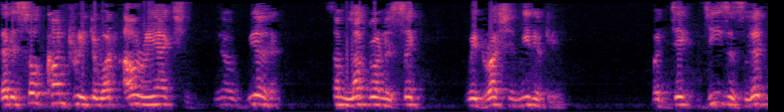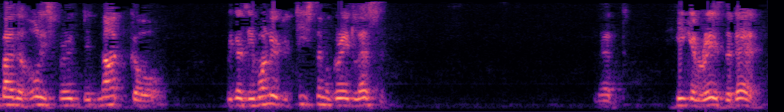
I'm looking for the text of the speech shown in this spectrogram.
That is so contrary to what our reaction. You know, we are, some loved one is sick, we'd rush immediately. But J- Jesus, led by the Holy Spirit, did not go because he wanted to teach them a great lesson that he can raise the dead.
